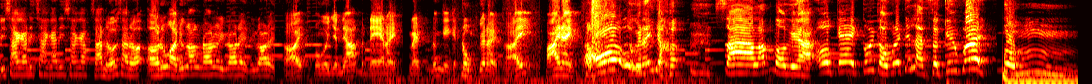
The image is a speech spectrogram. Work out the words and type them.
Đi xa ra đi xa ra đi xa ra. Xa nữa xa nữa. Ờ đúng rồi đứng đó đứng đó đi đứng đó đi đứng đó đi. Đấy mọi người nhìn nhá mình đè này. Này nó nghe cái đùng cái này. Đấy bay này. Đó người đấy giờ xa lắm mọi người à ok, cuối cùng đó chính là skill b. Bùm.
